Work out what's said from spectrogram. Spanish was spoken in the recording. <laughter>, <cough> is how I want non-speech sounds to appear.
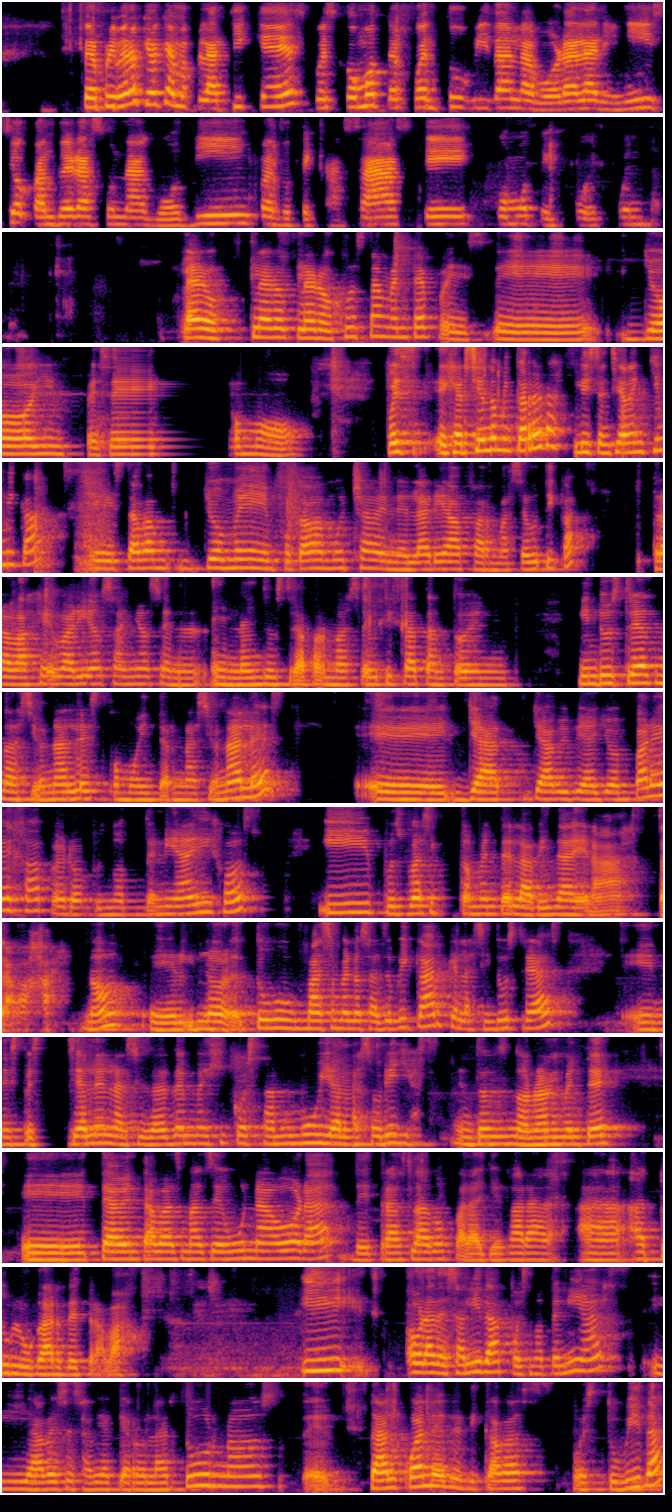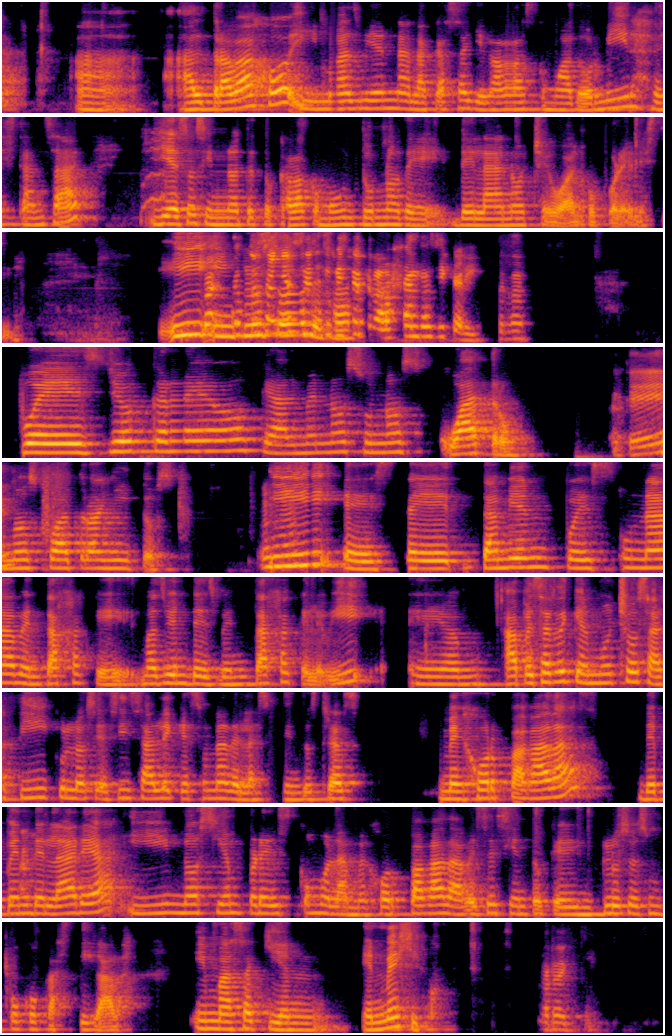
Pero primero quiero que me platiques, pues, cómo te fue en tu vida laboral al inicio, cuando eras una godín, cuando te casaste, cómo te fue, cuéntame. Claro, claro, claro. Justamente, pues, eh, yo empecé como pues ejerciendo mi carrera, licenciada en química, eh, estaba, yo me enfocaba mucho en el área farmacéutica, trabajé varios años en, en la industria farmacéutica, tanto en industrias nacionales como internacionales. Eh, ya, ya vivía yo en pareja, pero pues no tenía hijos y pues básicamente la vida era trabajar, ¿no? no tú más o menos has de ubicar que las industrias en especial en la Ciudad de México, están muy a las orillas. Entonces, normalmente eh, te aventabas más de una hora de traslado para llegar a, tu lugar de trabajo. Y hora de salida, pues no tenías y a veces había que rolar turnos, eh, tal cual le dedicabas pues tu vida al trabajo y más bien a la casa llegabas como a dormir, a descansar y eso si no te tocaba como un turno de, de la noche o algo por el estilo. Y ¿Cuántos años estuviste trabajando así, Cari? Perdón. Pues yo creo que al menos unos cuatro. Okay. Unos cuatro añitos. Y este, también pues una ventaja que, más bien desventaja que le vi, em, a pesar de que en muchos artículos y así sale que es una de las industrias mejor pagadas, depende del área y no siempre es como la mejor pagada. A veces siento que incluso es un poco castigada y más aquí en, en México. Correcto.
